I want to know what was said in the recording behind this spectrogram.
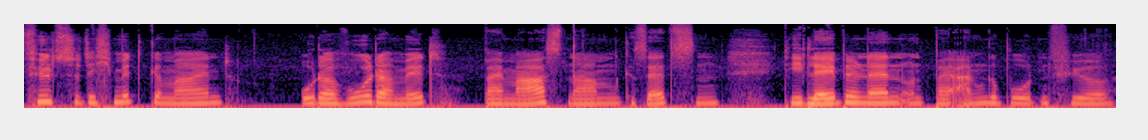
fühlst du dich mitgemeint oder wohl damit bei Maßnahmen, Gesetzen, die Label nennen und bei Angeboten für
